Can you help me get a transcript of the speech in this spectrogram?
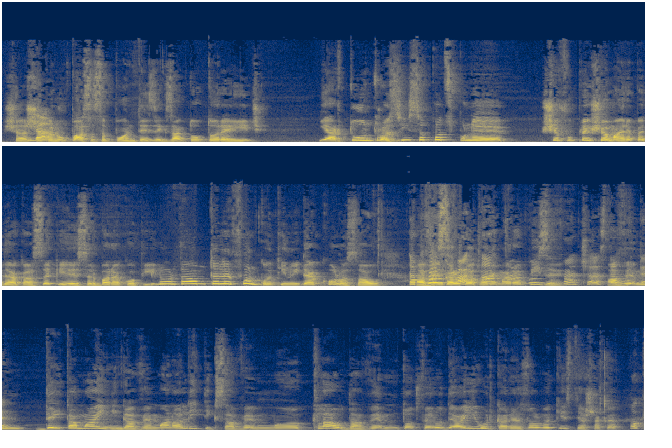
și așa Da. că nu pasă să pontezi exact 8 ore aici, iar tu într-o zi să poți spune șeful plec și eu mai repede acasă, că e sărbarea copiilor, dar am telefon, continui de acolo sau Dar avem poți fa- calculatoare a, mai da, poți rapide. să faci asta, avem uite. data mining, avem analytics, avem uh, cloud, avem tot felul de AI-uri care rezolvă chestii, așa că Ok,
